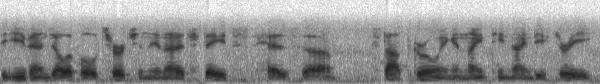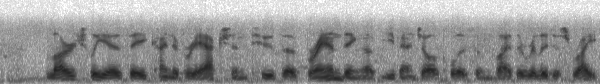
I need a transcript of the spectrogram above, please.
the evangelical church in the United States has uh, stopped growing in 1993 largely as a kind of reaction to the branding of evangelicalism by the religious right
